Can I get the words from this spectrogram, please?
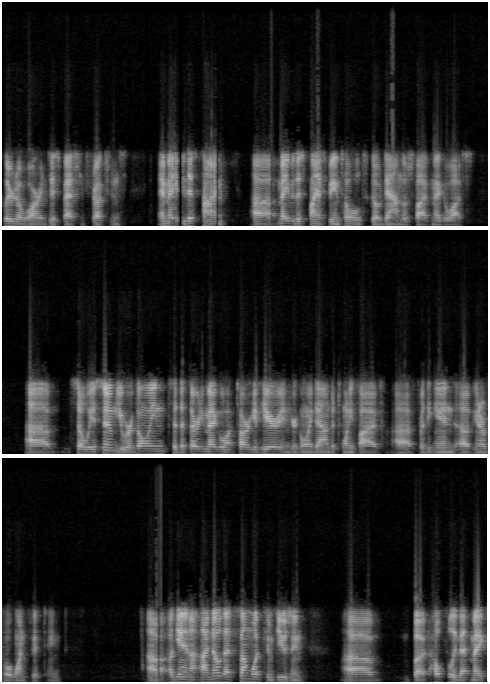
clear to OR and dispatch instructions. And maybe this time, uh, maybe this plant's being told to go down those five megawatts. Uh, so we assume you were going to the 30 megawatt target here and you're going down to 25 uh, for the end of interval 115. Uh, again, I, know that's somewhat confusing, but hopefully that makes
